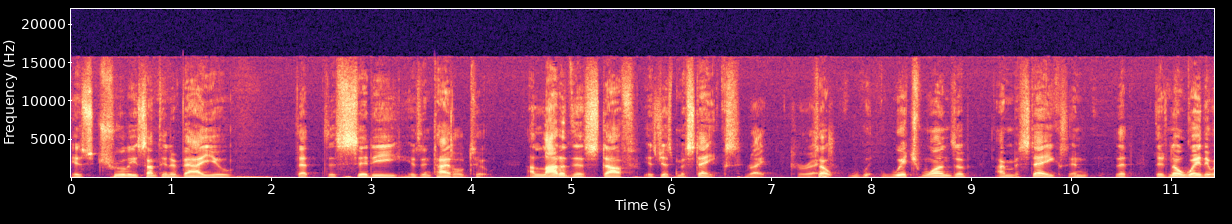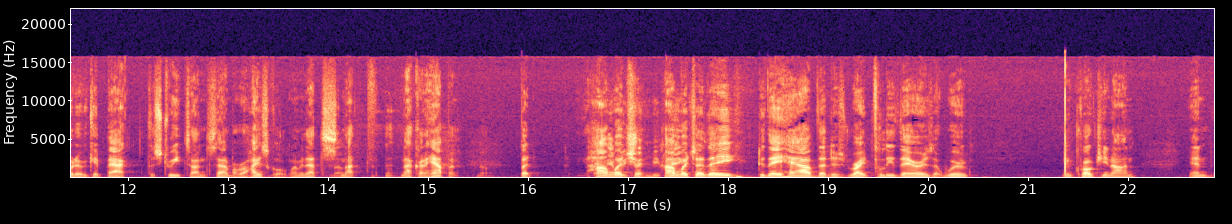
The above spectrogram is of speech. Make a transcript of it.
is truly something of value that the city is entitled to. A lot of this stuff is just mistakes. Right, correct. So wh- which ones of, are mistakes and that there's no way they would ever get back the streets on Santa Barbara High School? I mean, that's not, not gonna happen. No. But how and much, how much are they, do they have that is rightfully theirs that we're encroaching on? And,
